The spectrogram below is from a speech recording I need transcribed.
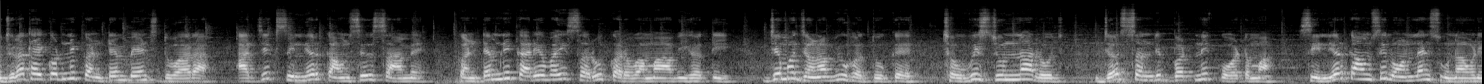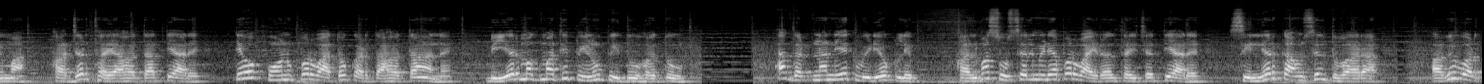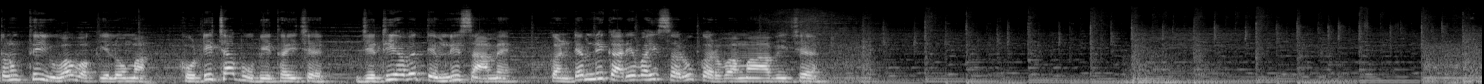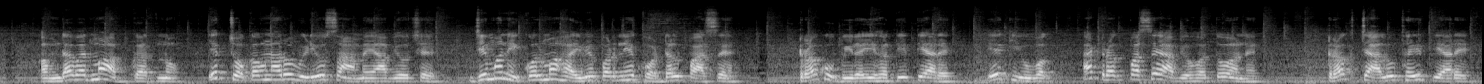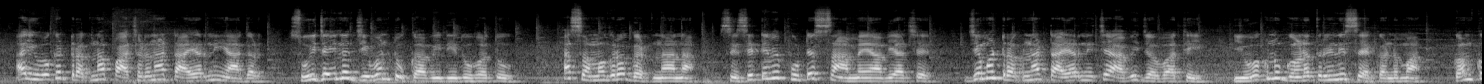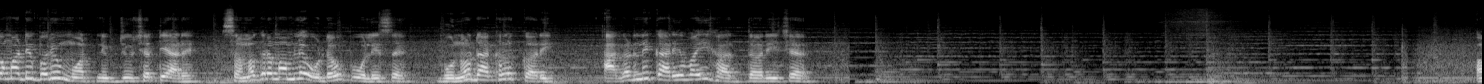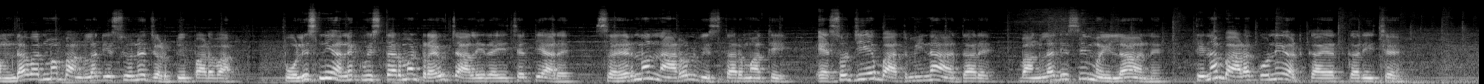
Gujarat હાઈકોર્ટની contempt bench દ્વારા આજે senior council સામે કન્ટેમની કાર્યવાહી શરૂ કરવામાં આવી હતી, જેમાં જણાવ્યું હતું કે છવ્વીસ જૂનના રોજ જજ સંદીપ ભટ્ટની કોર્ટમાં સિનિયર કાઉન્સિલ ઓનલાઈન સુનાવણીમાં હાજર થયા હતા ત્યારે તેઓ ફોન ઉપર વાતો કરતા હતા અને બિયર મગમાંથી પીણું પીધું હતું. આ ઘટનાની એક વીડિયો ક્લિપ હાલમાં સોશિયલ મીડિયા પર વાયરલ થઈ છે ત્યારે સિનિયર કાઉન્સિલ દ્વારા આવી વર્તણૂકથી યુવા વકીલોમાં ખોટી છાપ ઊભી થઈ છે, જેથી હવે તેમની સામે કન્ટેમની કાર્યવાહી શરૂ કરવામાં આવી છે. અમદાવાદમાં આપઘાતનો એક ચોંકાવનારો વીડિયો સામે આવ્યો છે, જેમાં નિકોલમાં હાઈવે પરની એક હોટલ પાસે ટ્રક ઊભી રહી હતી, ત્યારે એક યુવક આ ટ્રક પાસે આવ્યો હતો અને ટ્રક ચાલુ થઈ ત્યારે આ યુવકે ટ્રકના પાછળના ટાયરની આગળ સૂઈ જઈને જીવન ટૂંકાવી દીધું હતું. આ સમગ્ર ઘટનાના સીસીટીવી ફૂટેજ સામે આવ્યા છે, જેમાં ટ્રકના ટાયર નીચે આવી જવાથી યુવકનું ગણતરીની સેકન્ડમાં કમકમાટીભર્યું મોત નીપજ્યું છે ત્યારે સમગ્ર મામલે ઓઢવ પોલીસે ગુનો દાખલ કરી આગળની કાર્યવાહી હાથ ધરી છે. અમદાવાદમાં બાંગ્લાદેશીઓને ઝડપી પાડવા. પોલીસની અનેક વિસ્તારમાં ડ્રાઈવ ચાલી રહી છે ત્યારે શહેરના નારોલ વિસ્તારમાંથી એસઓજીએ બાતમીના આધારે બાંગ્લાદેશી મહિલા અને તેના બાળકોની અટકાયત કરી છે.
